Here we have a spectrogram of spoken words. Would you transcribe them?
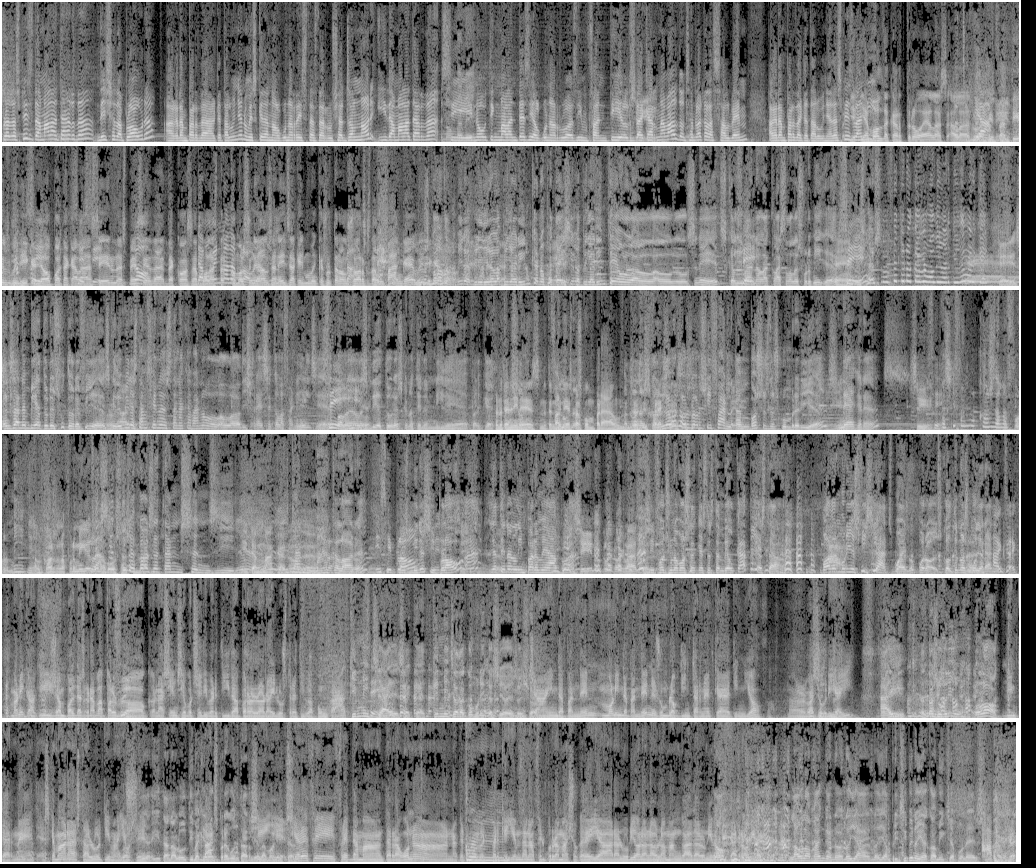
Però després, demà a la tarda, deixa de ploure a gran part de Catalunya, només queden algunes restes de ruixats al nord, i demà a la tarda, No si no ho tinc mal entès, i algunes rues infantils de Sí. Carnaval, doncs sembla que les salvem a gran part de Catalunya. Després, Hi, la hi ha nit... molt de cartró, eh, a les, a les Ja. rues infantils, vull dir que Sí. allò pot acabar Sí, sí. sent una espècie No. de, de cosa De molt no ha de com el Senyor dels Anells, aquell moment que surten els No. orcs del fang, eh? Vull dir que... Mira, li diré a la Pilarín que no pateixi. La Pilarín té el, el, el, els nets que li Sí. van a la classe de les formigues. Sí. I saps, han fet una cosa molt divertida perquè Què és? ens han enviat unes fotografies que diu, mira, estan fent, estan acabant el, la disfressa que la fan ells, eh? Sí. Pobres les criatures que no tenen ni idea, perquè... No tenen diners, no tenen diners unes- per comprar uns fan unes disfresses. Llavors els, els hi fan amb bosses d'escombraries negres, Sí. Sí. els hi fan el cos de la formiga. El cos de la formiga és una bossa quina escombrada. cosa tan senzilla I tan maca, eh? no? I tan maca alhora. I si plou, Pues mira, si mira. plou, Sí, eh? sí. ja tenen l'impermeable. Sí, no, clar, clar, clar. Clar. Que si fots una bossa d'aquestes també al cap i ja està. Poden morir asfixiats, bueno, però, escolta, no es mullaran. Exacte. Mònica, aquí Jean Paul Desgrava pel blog La ciència pot ser divertida però alhora il·lustrativa.cat. Quin mitjà Sí. és aquest? Quin mitjà de comunicació és això? Mitjà independent, molt independent, és un blog d'internet que tinc jo. El vaig obrir ahir. Ahir, et vas obrir un blog. D'internet. És que m'agrada estar a l'última, ja ho sé. I tant a l'última, què vols preguntar-li a la Mònica? Si ha de fer fred demà a Tarragona, en aquests moments, Mm. perquè hi hem d'anar a fer el programa, això que deia ara l'Oriol, a l'aula manga de la No, Universitat Rovira. l'aula manga no, no hi, ha, no hi ha, en principi no hi ha còmic japonès. Ah, però jo,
